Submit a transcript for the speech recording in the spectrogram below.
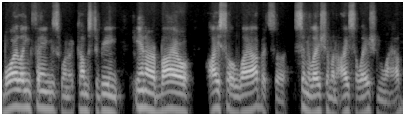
boiling things, when it comes to being in our bio ISO lab. It's a simulation of an isolation lab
